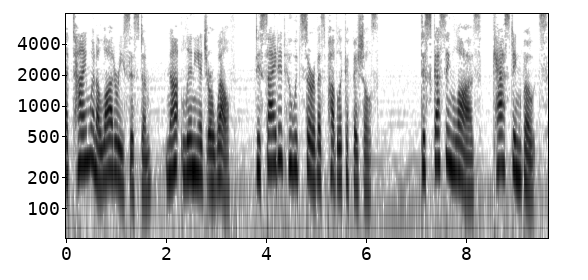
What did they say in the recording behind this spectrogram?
a time when a lottery system, not lineage or wealth, decided who would serve as public officials. Discussing laws, casting votes.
